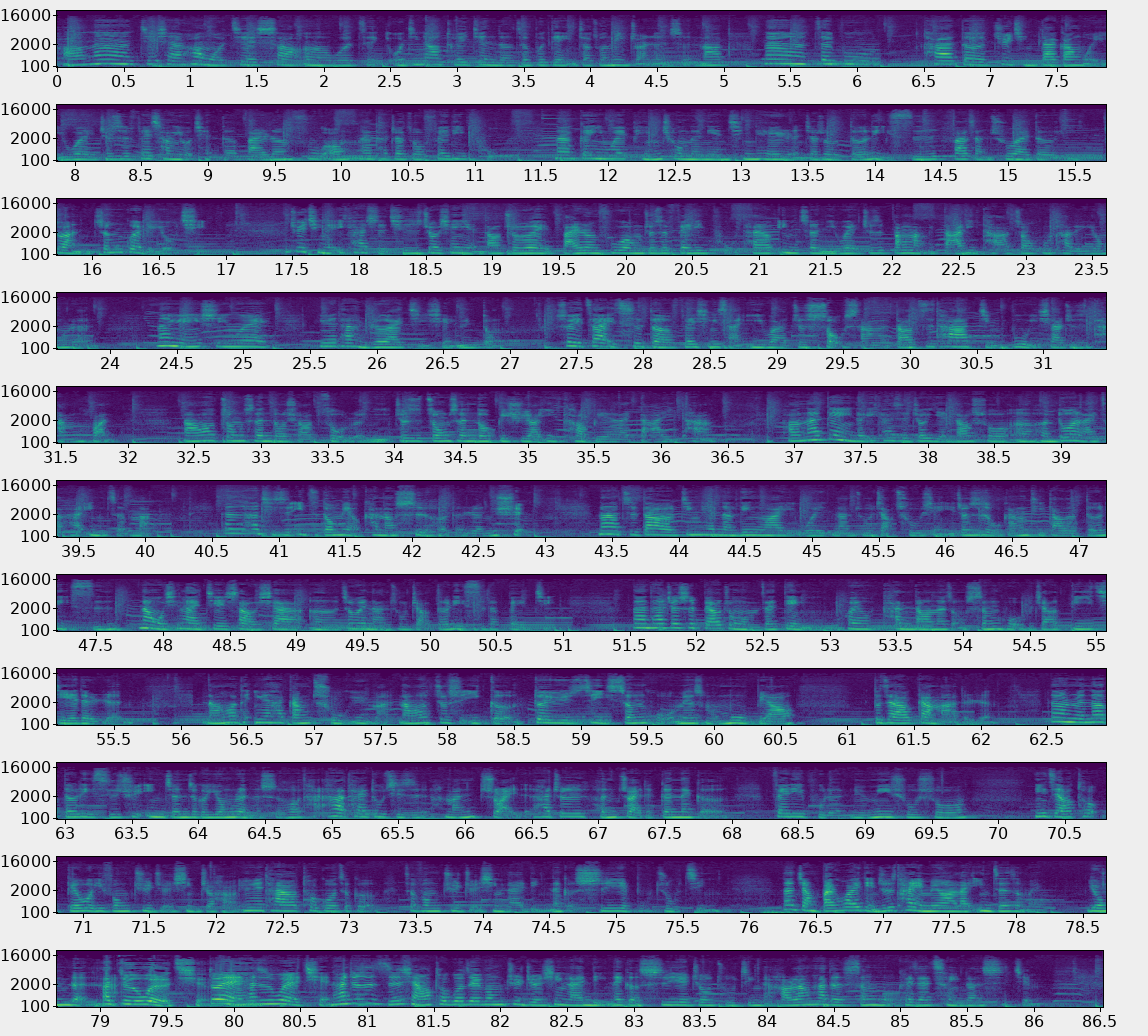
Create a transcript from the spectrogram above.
好，那接下来换我介绍，嗯、我这我今天要推荐的这部电影叫做《逆转人生》。那那这部它的剧情大纲为一位就是非常有钱的白人富翁，那他叫做菲利普，那跟一位贫穷的年轻黑人叫做德里斯发展出来的一段珍贵的友情。剧情的一开始其实就先演到这位白人富翁就是菲利普，他要应征一位就是帮忙打理他、照顾他的佣人。那原因是因为因为他很热爱极限运动。所以在一次的飞行伞意外就受伤了，导致他颈部以下就是瘫痪，然后终身都需要坐轮椅，就是终身都必须要依靠别人来打理他。好，那电影的一开始就演到说，嗯，很多人来找他应征嘛，但是他其实一直都没有看到适合的人选。那直到今天的另外一位男主角出现，也就是我刚刚提到的德里斯。那我先来介绍一下，嗯，这位男主角德里斯的背景。那他就是标准我们在电影会看到那种生活比较低阶的人。然后他因为他刚出狱嘛，然后就是一个对于自己生活没有什么目标，不知道要干嘛的人。那轮到德里斯去应征这个佣人的时候，他他的态度其实蛮拽的，他就是很拽的跟那个菲利普的女秘书说：“你只要透给我一封拒绝信就好，因为他要透过这个这封拒绝信来领那个失业补助金。”那讲白话一点，就是他也没有要来应征什么。佣人，他就是为了钱，对，他就是为了钱，他就是只是想要透过这封拒绝信来领那个失业救助金的，好让他的生活可以再撑一段时间。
